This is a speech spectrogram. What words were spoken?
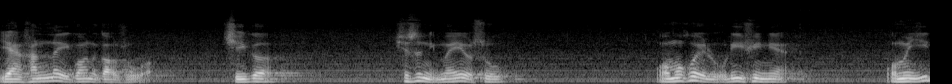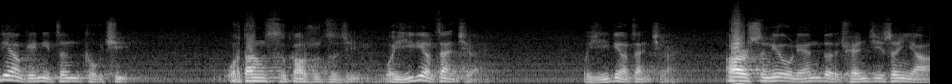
眼含泪光的告诉我：“齐哥。”其实你没有输，我们会努力训练，我们一定要给你争口气。我当时告诉自己，我一定要站起来，我一定要站起来。二十六年的拳击生涯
